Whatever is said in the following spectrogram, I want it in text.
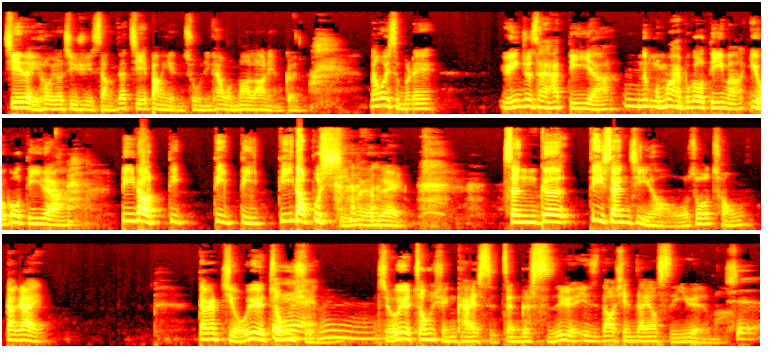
接了以后又继续上，再接棒演出。你看稳懋拉两根，那为什么呢？原因就在它低呀、啊。那我们还不够低吗？有够低的啊，低到低低低低到不行了，对不对？整个第三季哈，我说从大概大概九月中旬。九月中旬开始，整个十月一直到现在要十一月了嘛？是。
